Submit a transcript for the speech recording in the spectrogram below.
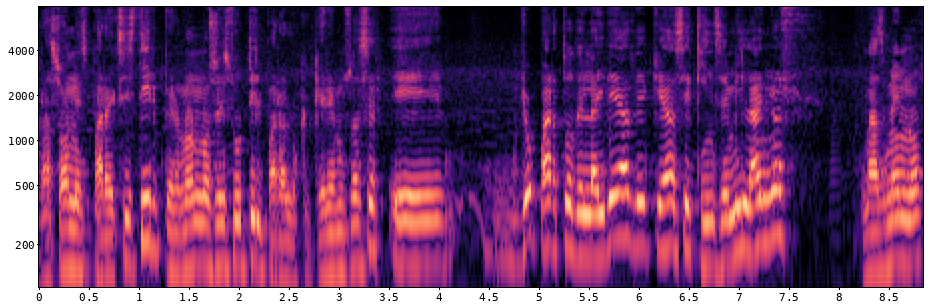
razones para existir, pero no nos es útil para lo que queremos hacer. Eh, yo parto de la idea de que hace 15 mil años, más o menos,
